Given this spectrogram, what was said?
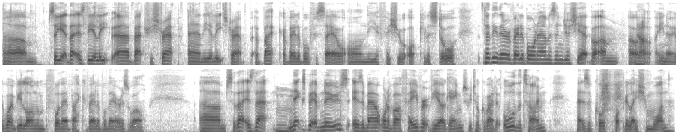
Um, so yeah, that is the Elite uh, battery strap and the Elite strap are back available for sale on the official Oculus store. I don't think they're available on Amazon just yet, but um, uh, No. you know, it won't be long before they're back available there as well. Um, so that is that. Next bit of news is about one of our favorite VR games. We talk about it all the time. That is, of course, Population One.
